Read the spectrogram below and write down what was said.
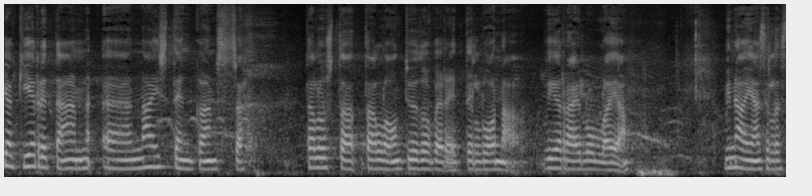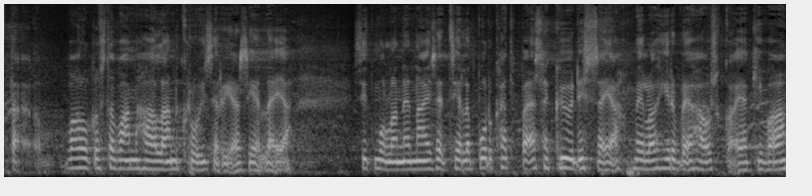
ja kierretään naisten kanssa talosta taloon työtovereiden luona vierailulla ja minä ajan sellaista valkoista vanhaa Land Cruiseria siellä ja sitten mulla on ne naiset siellä purkat päässä kyydissä ja meillä on hirveän hauskaa ja kivaa.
